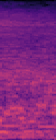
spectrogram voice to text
Yeah.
